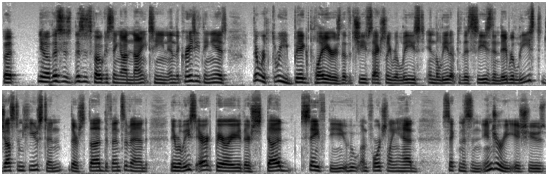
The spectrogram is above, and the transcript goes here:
But you know this is this is focusing on 19, and the crazy thing is there were three big players that the Chiefs actually released in the lead up to this season. They released Justin Houston, their stud defensive end. They released Eric Berry, their stud safety, who unfortunately had sickness and injury issues.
